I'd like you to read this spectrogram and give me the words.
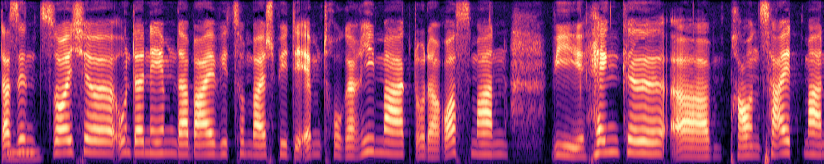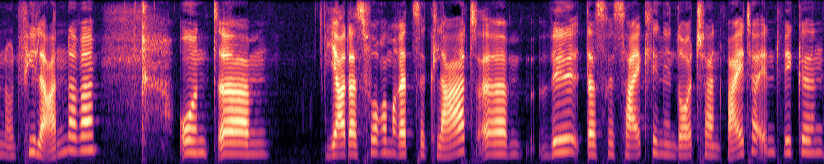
Da sind solche Unternehmen dabei wie zum Beispiel DM Drogeriemarkt oder Rossmann, wie Henkel, äh, Braun Zeitmann und viele andere. Und ähm, ja, das Forum Rezyklat ähm, will das Recycling in Deutschland weiterentwickeln,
